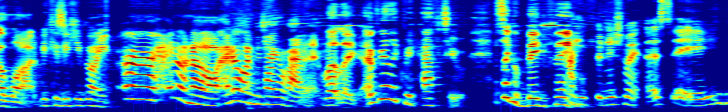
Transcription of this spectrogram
A lot because you keep going. Uh, I don't know. I don't want to talk about it. But like, I feel like we have to. It's like a big thing. I finished my essay.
